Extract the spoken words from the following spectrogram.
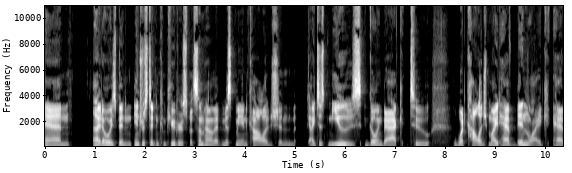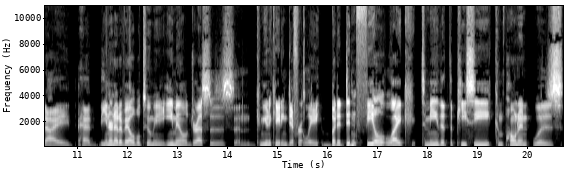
and I'd always been interested in computers, but somehow that missed me in college. And I just muse going back to what college might have been like had I had the internet available to me, email addresses, and communicating differently. But it didn't feel like to me that the PC component was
